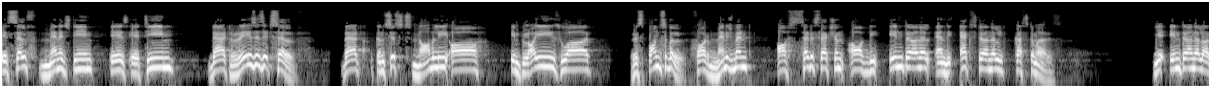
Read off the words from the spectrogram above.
A self-managed team is a team that raises itself, that consists normally of employees who are responsible for management of satisfaction of the internal and the external customers یہ انٹرنل اور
